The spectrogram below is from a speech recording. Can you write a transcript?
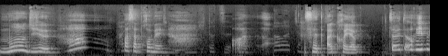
Mon Dieu Oh, ça promet oh, Ça va être incroyable. Ça va être horrible.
